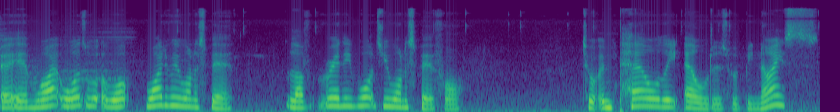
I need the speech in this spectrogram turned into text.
Uh, why, what, what, why do we want a spear? Love, really, what do you want a spear for? To impel the elders would be nice.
